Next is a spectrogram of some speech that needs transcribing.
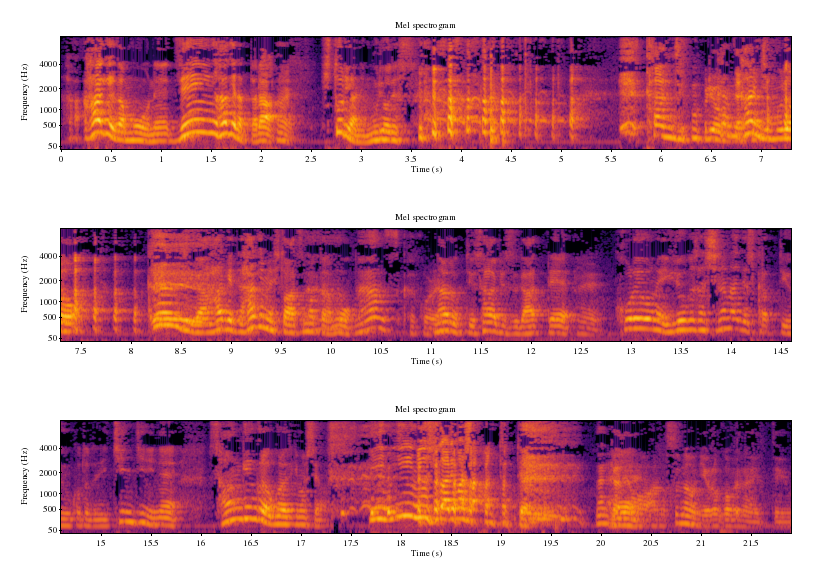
ハゲがもうね全員ハゲだったらはい。1人はね無料です。漢字無料み。漢字無料。漢字がハゲてハゲの人集まったらもなんすか、これ。うなるっていうサービスがあってこれをね医療家さん知らないですかっていうことで1日にね3件ぐらい送られてきましたよ。いいいいニュースがありましたって言ってなんかでも、ええあの素直に喜べないっていう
